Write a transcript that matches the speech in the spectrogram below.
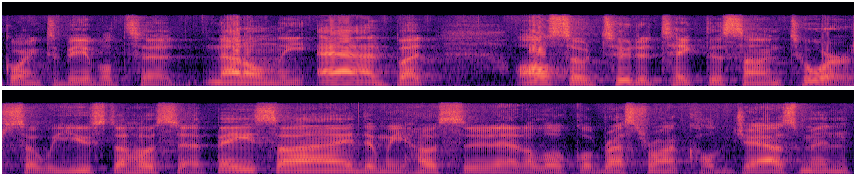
going to be able to not only add, but also too to take this on tour. So we used to host it at Bayside, then we hosted it at a local restaurant called Jasmine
